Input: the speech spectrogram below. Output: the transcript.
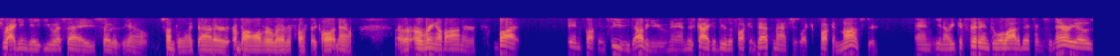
Dragon Gate USA, so to, you know something like that, or Evolve or whatever the fuck they call it now, or, or Ring of Honor. But in fucking CZW, man, this guy could do the fucking death matches like a fucking monster, and you know he could fit into a lot of different scenarios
